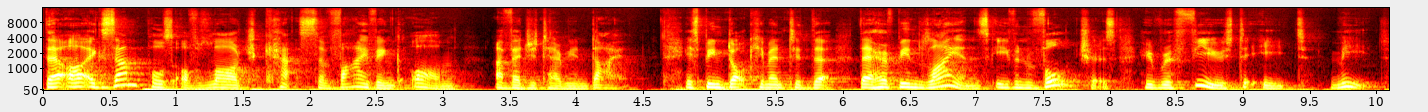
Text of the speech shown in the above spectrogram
There are examples of large cats surviving on a vegetarian diet. It's been documented that there have been lions, even vultures, who refuse to eat meat.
